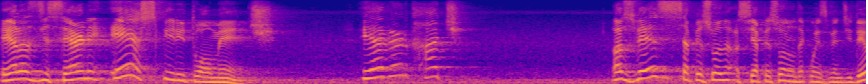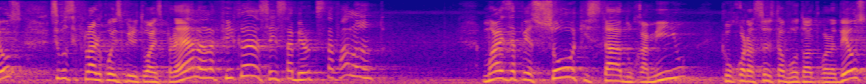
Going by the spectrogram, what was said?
elas discernem espiritualmente. E é verdade. Às vezes, se a pessoa, se a pessoa não tem conhecimento de Deus, se você falar de coisas espirituais para ela, ela fica sem saber o que está falando. Mas a pessoa que está no caminho, que o coração está voltado para Deus,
